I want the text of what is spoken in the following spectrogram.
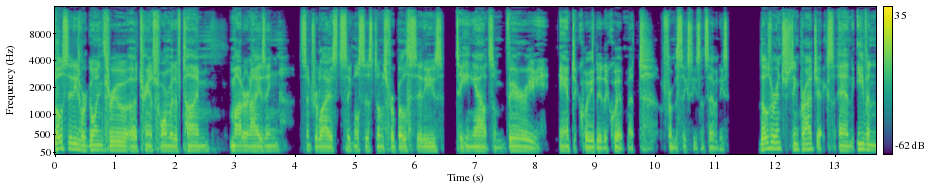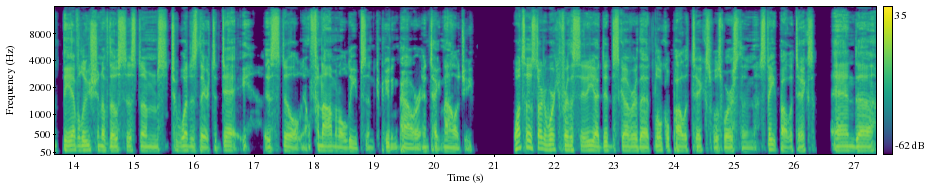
Both cities were going through a transformative time, modernizing centralized signal systems for both cities, taking out some very antiquated equipment from the 60s and 70s. Those were interesting projects. And even the evolution of those systems to what is there today is still you know, phenomenal leaps in computing power and technology. Once I started working for the city, I did discover that local politics was worse than state politics and uh,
